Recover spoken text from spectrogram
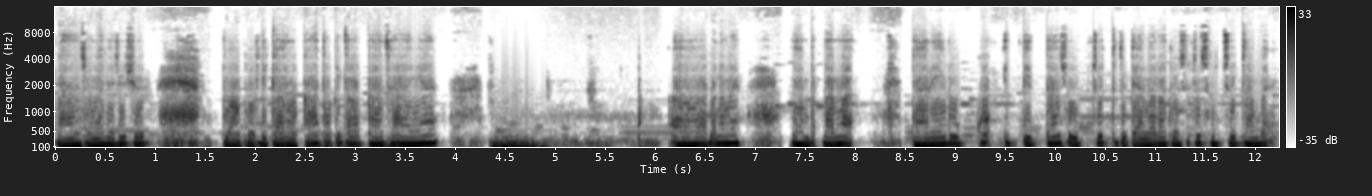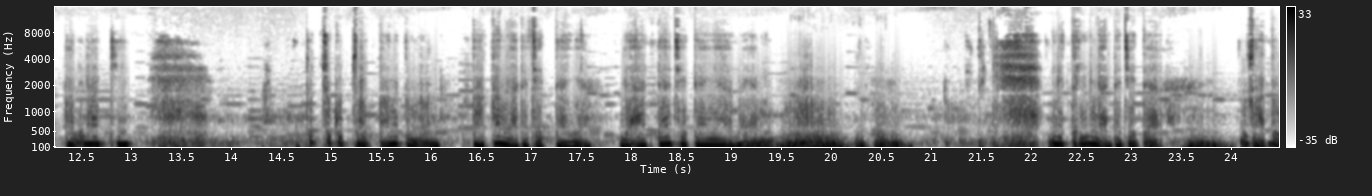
langsung aja jujur 23 rakaat tapi kalau bacaannya uh, apa namanya yang pertama dari ruko itida sujud itu di antara dua sujud sujud sampai balik lagi. Itu cukup cepat banget teman-teman. Bahkan nggak ada jedanya. Nggak ada jedanya bayangin. Literally nggak ada jeda. Itu satu.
